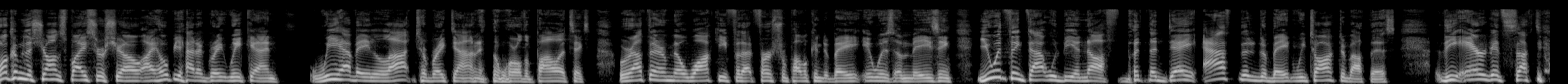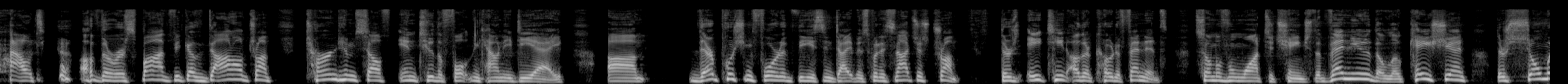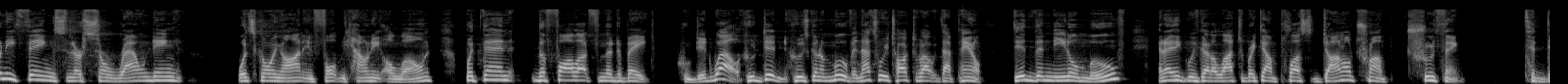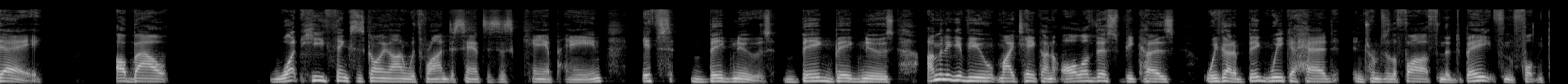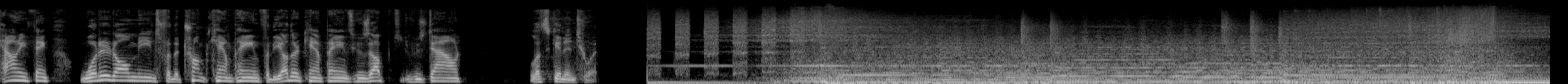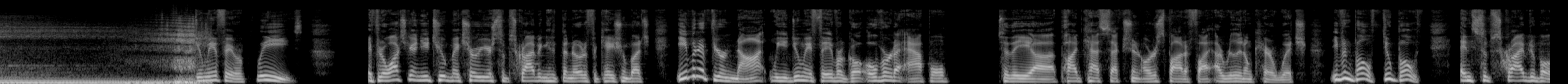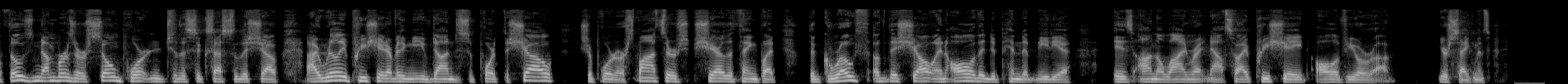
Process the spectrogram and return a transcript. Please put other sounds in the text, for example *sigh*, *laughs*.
Welcome to the Sean Spicer Show. I hope you had a great weekend. We have a lot to break down in the world of politics. We are out there in Milwaukee for that first Republican debate. It was amazing. You would think that would be enough, but the day after the debate, and we talked about this, the air gets sucked *laughs* out of the response because Donald Trump turned himself into the Fulton County DA. Um, they're pushing forward these indictments, but it's not just Trump. There's 18 other co-defendants. Some of them want to change the venue, the location. There's so many things that are surrounding what's going on in Fulton County alone. But then the fallout from the debate. Who did well? Who didn't? Who's going to move? And that's what we talked about with that panel. Did the needle move? And I think we've got a lot to break down. Plus, Donald Trump truthing today about what he thinks is going on with Ron DeSantis' campaign. It's big news, big, big news. I'm going to give you my take on all of this because we've got a big week ahead in terms of the fallout from the debate, from the Fulton County thing, what it all means for the Trump campaign, for the other campaigns, who's up, who's down. Let's get into it. do me a favor, please. If you're watching on YouTube, make sure you're subscribing hit the notification button. Even if you're not, will you do me a favor? Go over to Apple, to the uh, podcast section, or to Spotify. I really don't care which. Even both. Do both and subscribe to both. Those numbers are so important to the success of the show. I really appreciate everything that you've done to support the show, support our sponsors, share the thing. But the growth of this show and all of independent media is on the line right now. So I appreciate all of your uh, your segments.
